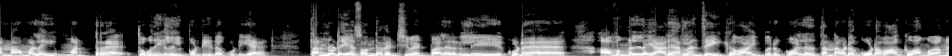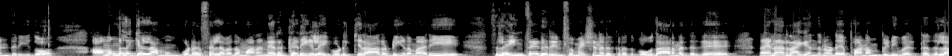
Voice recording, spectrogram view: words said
அண்ணாமலை மற்ற தொகுதிகளில் போட்டியிடக்கூடிய தன்னுடைய சொந்த கட்சி வேட்பாளர்களையே கூட அவங்களில் யார் யாரெல்லாம் ஜெயிக்க வாய்ப்பு இருக்கோ அல்லது தன்னை விட கூட வாக்கு வாங்குவாங்கன்னு தெரியுதோ அவங்களுக்கெல்லாமும் கூட சில விதமான நெருக்கடிகளை கொடுக்கிறார் அப்படிங்கிற மாதிரி சில இன்சைடர் இன்ஃபர்மேஷன் இருக்கிறது. இப்போ உதாரணத்துக்கு நயனார் நாகேந்திரனுடைய பணம் பிடிபட்டதில்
